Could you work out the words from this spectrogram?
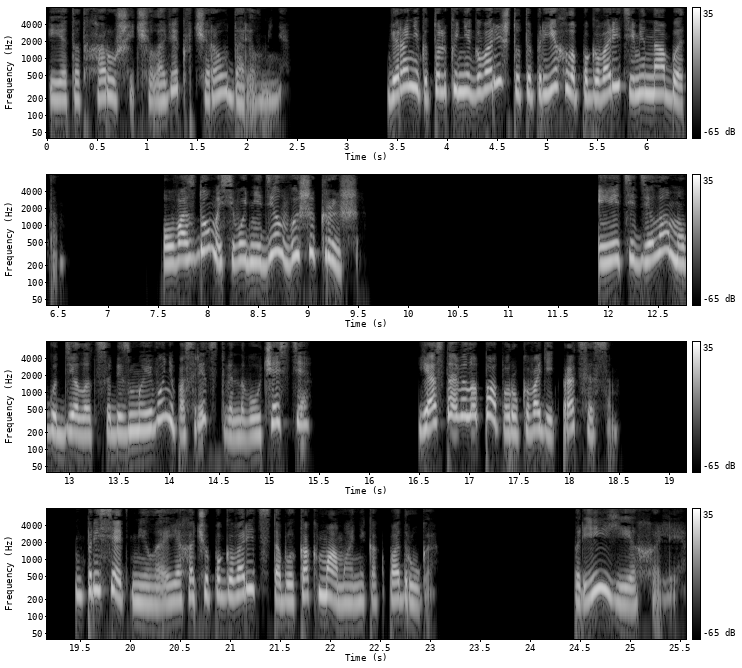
И этот хороший человек вчера ударил меня. Вероника, только не говори, что ты приехала поговорить именно об этом. У вас дома сегодня дел выше крыши. И эти дела могут делаться без моего непосредственного участия. Я оставила папу руководить процессом. Присядь, милая, я хочу поговорить с тобой как мама, а не как подруга. Приехали.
